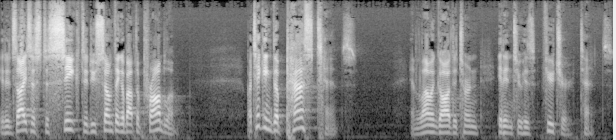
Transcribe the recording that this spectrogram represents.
It incites us to seek to do something about the problem by taking the past tense and allowing God to turn it into his future tense.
